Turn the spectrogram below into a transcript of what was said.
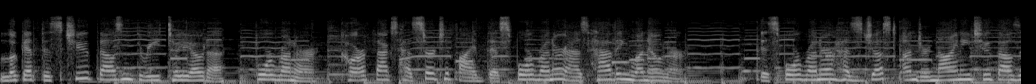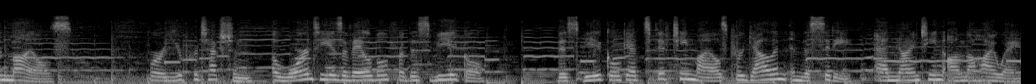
Look at this 2003 Toyota 4Runner. Carfax has certified this 4Runner as having one owner. This 4Runner has just under 92,000 miles. For your protection, a warranty is available for this vehicle. This vehicle gets 15 miles per gallon in the city, and 19 on the highway.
